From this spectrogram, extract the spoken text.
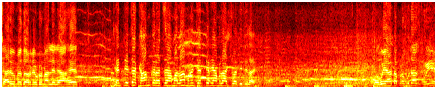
चारही उमेदवार निवडून आलेले आहेत. जनतेचं काम करायचं आहे आम्हाला म्हणून जनतेने आम्हाला आशीर्वाद दिलेला आहे. बघूया आता प्रभुदास भोईर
